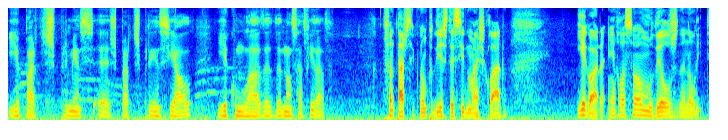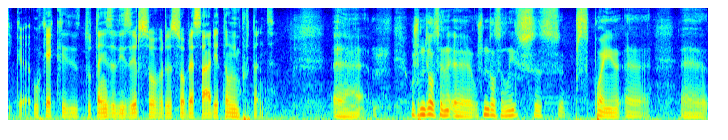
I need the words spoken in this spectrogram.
e a parte, a parte experiencial e acumulada da nossa atividade. Fantástico, não podias ter sido mais claro. E agora, em relação a modelos de analítica, o que é que tu tens a dizer sobre, sobre essa área tão importante? Uh, os modelos, uh, os modelos analíticos pressupõem, uh,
